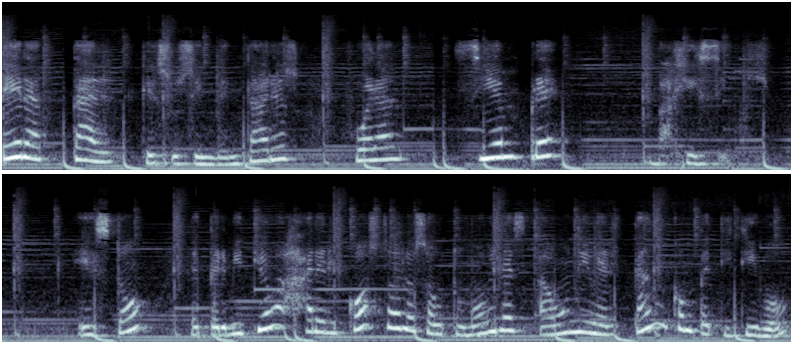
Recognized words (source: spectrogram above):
era tal que sus inventarios fueran siempre bajísimos. Esto le permitió bajar el costo de los automóviles a un nivel tan competitivo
